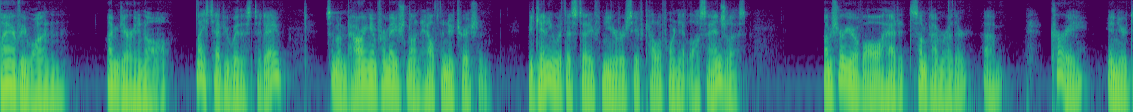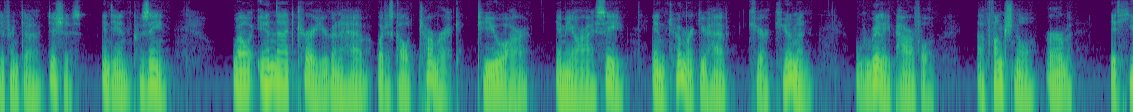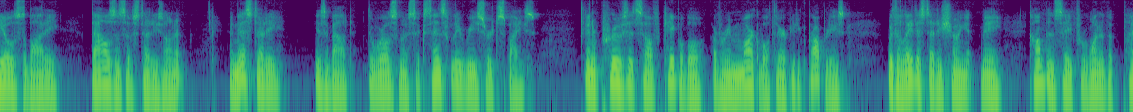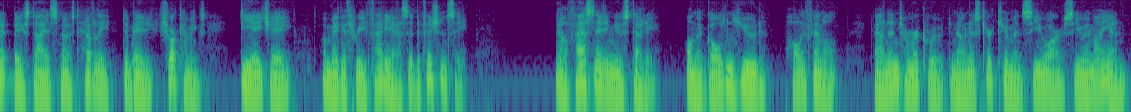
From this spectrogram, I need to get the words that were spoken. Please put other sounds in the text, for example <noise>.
Hi, everyone. I'm Gary Null. Nice to have you with us today. Some empowering information on health and nutrition, beginning with a study from the University of California at Los Angeles. I'm sure you have all had it sometime or other um, curry in your different uh, dishes, Indian cuisine. Well, in that curry, you're going to have what is called turmeric, T U R M E R I C. In turmeric, you have curcumin really powerful, a functional herb. It heals the body. Thousands of studies on it. And this study is about the world's most extensively researched spice. And it proves itself capable of remarkable therapeutic properties, with the latest study showing it may compensate for one of the plant based diet's most heavily debated shortcomings DHA, omega 3 fatty acid deficiency. Now, a fascinating new study on the golden hued polyphenol found in turmeric root, known as curcumin, C U R C U M I N,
